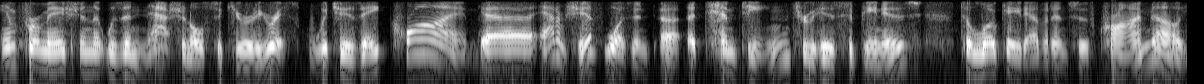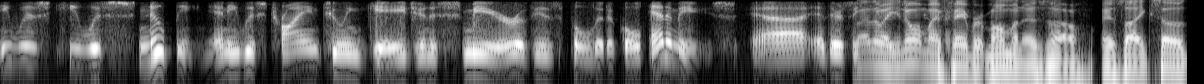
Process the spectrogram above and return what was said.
information that was a national security risk, which is a crime. Uh, Adam Schiff wasn't uh, attempting through his subpoenas to locate evidence of crime. No, he was he was snooping and he was trying to engage in a smear of his political enemies. Uh, there's By the way, you know what my favorite moment is, though? Is like, so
